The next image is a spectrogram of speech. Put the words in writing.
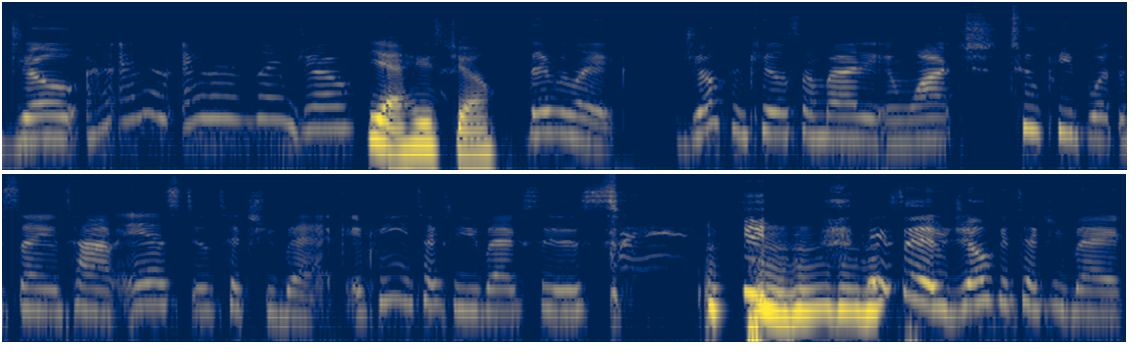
Joe? Ain't his, ain't his name Joe? Yeah, he's Joe. They were like Joe can kill somebody and watch two people at the same time and still text you back. If he ain't texting you back, sis. He said if Joe can text you back,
